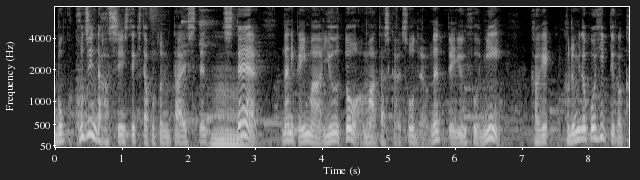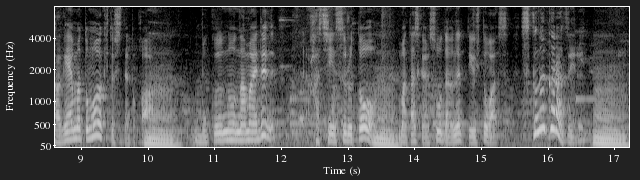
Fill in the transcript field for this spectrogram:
僕個人で発信してきたことに対して,、して何か今言うとあまあ確かにそうだよねっていうふうに影くるみのコーヒーっていうか影山智明としてとか、僕の名前で発信すると、まあ確かにそうだよねっていう人が少なからずいる。うん。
